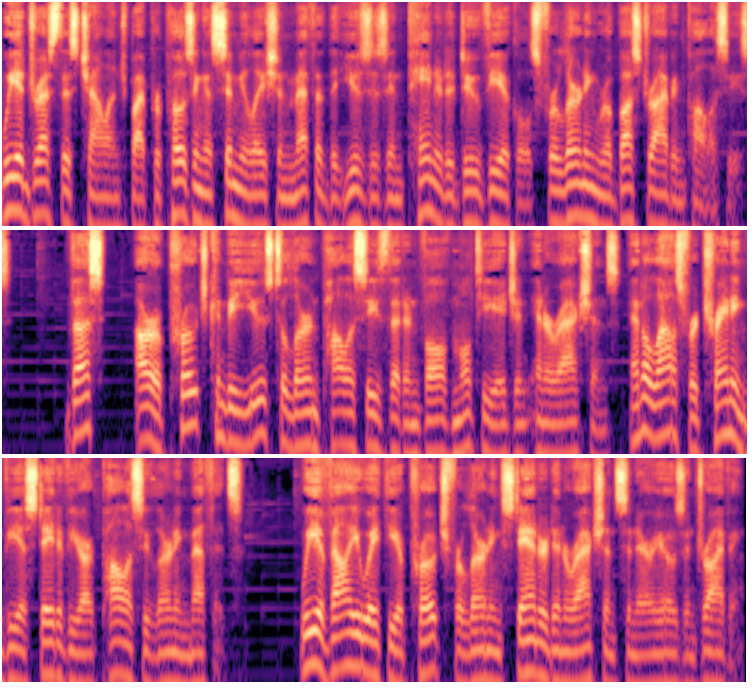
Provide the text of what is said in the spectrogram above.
We address this challenge by proposing a simulation method that uses in painted ado vehicles for learning robust driving policies. Thus, our approach can be used to learn policies that involve multi agent interactions and allows for training via state of the art policy learning methods. We evaluate the approach for learning standard interaction scenarios and driving.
